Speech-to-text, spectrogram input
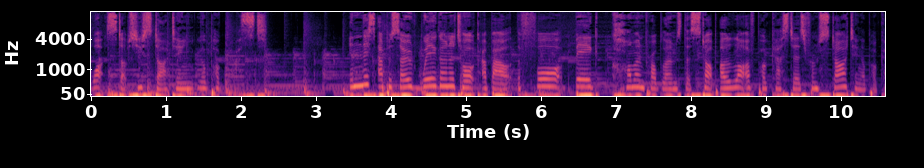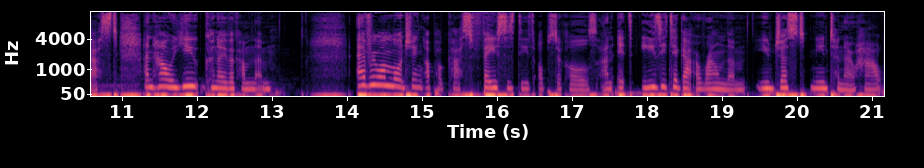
What Stops You Starting Your Podcast? In this episode, we're going to talk about the four big common problems that stop a lot of podcasters from starting a podcast and how you can overcome them. Everyone launching a podcast faces these obstacles and it's easy to get around them. You just need to know how.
